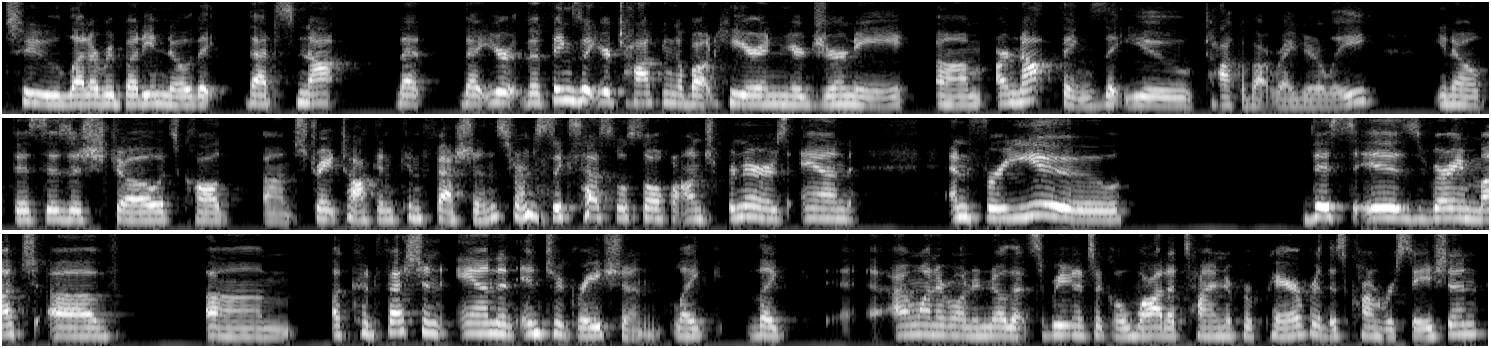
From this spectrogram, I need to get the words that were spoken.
to let everybody know that that's not that that you're the things that you're talking about here in your journey um, are not things that you talk about regularly. You know this is a show. It's called um, straight talk and confessions from successful soulful entrepreneurs. And and for you this is very much of um, a confession and an integration. Like like i want everyone to know that sabrina took a lot of time to prepare for this conversation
